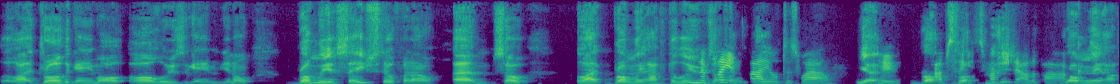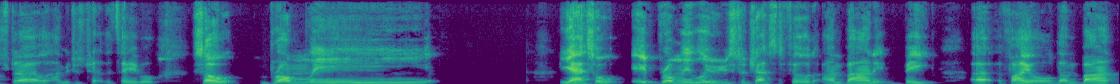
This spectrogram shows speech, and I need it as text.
like draw the game or or lose the game, you know, Bromley is safe still for now. Um, so like Bromley have to lose. and they're playing it- Fylde as well, yeah, who Bro- absolutely Bro- smashed it out of the park. Bromley have to. Let me just check the table. So Bromley, yeah. So if Bromley lose to Chesterfield and Barnet beat uh, then Bar-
